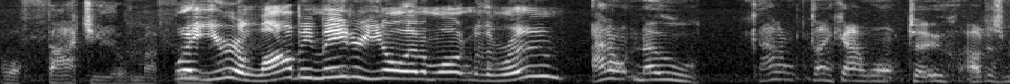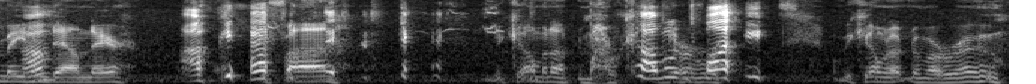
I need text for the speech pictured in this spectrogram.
will fight you over my food. Wait, you're a lobby meter? You don't let them walk into the room? I don't know. I don't think I want to. I'll just meet Huh? them down there. Okay. Fine. be coming up to my room. place. Be coming up to my room.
